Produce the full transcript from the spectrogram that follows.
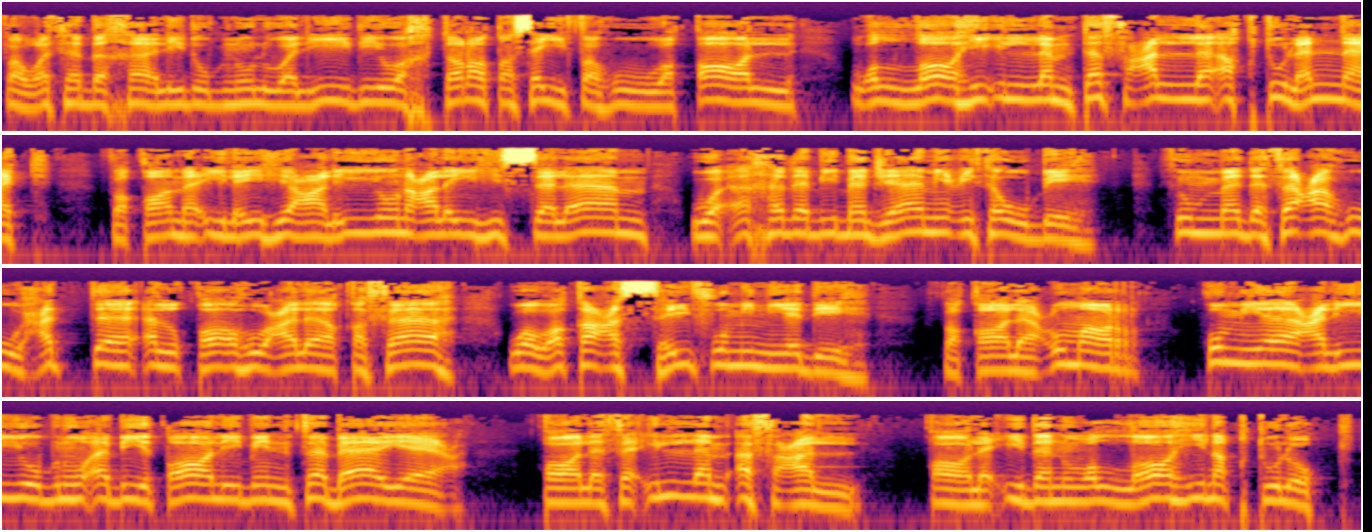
فوثب خالد بن الوليد واخترط سيفه وقال والله إن لم تفعل لأقتلنك. فقام إليه علي عليه السلام وأخذ بمجامع ثوبه ثم دفعه حتى ألقاه على قفاه ووقع السيف من يده. فقال عمر قم يا علي بن أبي طالب فبايع. قال فإن لم أفعل. قال إذا والله نقتلك.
